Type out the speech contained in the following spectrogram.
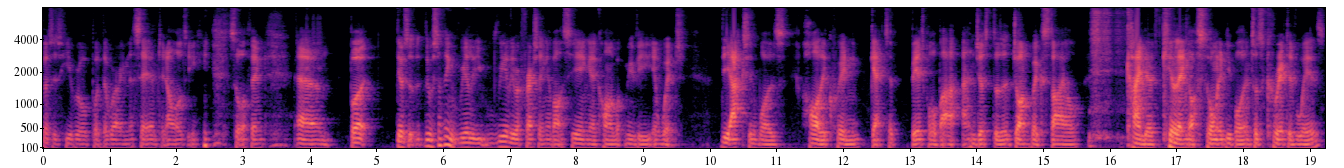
versus hero, but they're wearing the same technology sort of thing. Um, but there was there was something really really refreshing about seeing a comic book movie in which the action was Harley Quinn gets a baseball bat and just does a John Wick style kind of killing of so many people in such creative ways.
